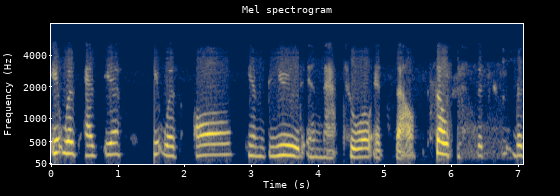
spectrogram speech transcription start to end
it was as if it was all imbued in that tool itself so the the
